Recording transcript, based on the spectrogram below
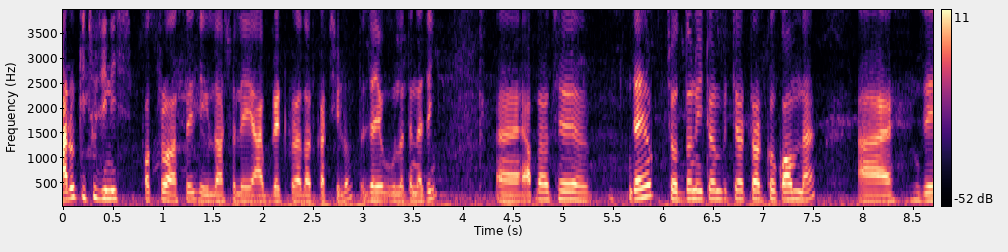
আরও কিছু জিনিসপত্র আছে যেগুলো আসলে আপগ্রেড করা দরকার ছিল, তো যাই হোক ওগুলোতে না যাই। আপনার হচ্ছে, যাই হোক, চোদ্দ নিউটন মিটার টর্ক কম না। আর যে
